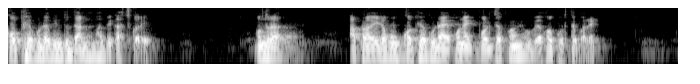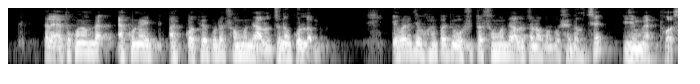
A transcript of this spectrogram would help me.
কফি আকুটা কিন্তু দারুণভাবে কাজ করে। বন্ধুরা, আপনারা এরকম কফি আকুটা অ্যাকোনাইট পর্যায়ক্রমেও ব্যবহার করতে পারেন। তাহলে এতক্ষণ আমরা অ্যাকোনাইট আর কফি আকুটা সম্বন্ধে আলোচনা করলাম। এবারে যে হোমিওপ্যাথি ওষুধটা সম্বন্ধে আলোচনা করব সেটা হচ্ছে এই যে ম্যাকফস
